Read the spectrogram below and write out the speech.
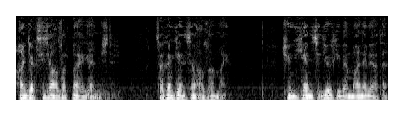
Ancak sizi aldatmaya gelmiştir. Sakın kendisine aldanmayın. Çünkü kendisi diyor ki ben maneviyata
